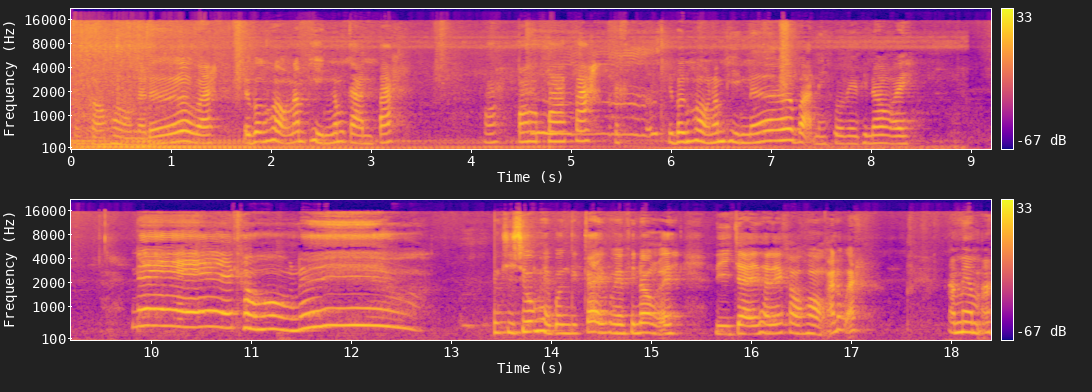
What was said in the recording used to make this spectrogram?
อยากเข้าห้องแล้วเด้อวะไปเบิ่งห้องน้ำพิงน้ำกันปะปะปะปะปะไปเบิ่งห้องน้ำพิงเด้อบัดนี้พ่อแม่พี่น้องเอ้ยแน่เข้าห้องแล้วชิชุ่มให้เบิ่งใกล้ๆพ่อแม่พี่น้องเอ้ยดีใจถ้าได้เข้าห้องอะลูกอะอะแม่มอะ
